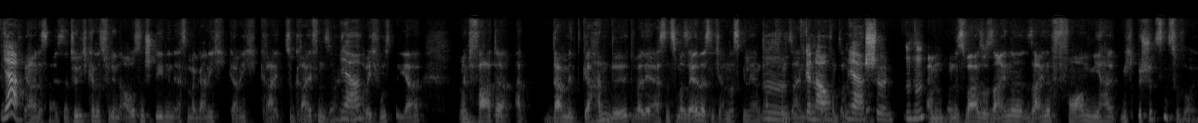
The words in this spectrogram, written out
Ja. Ja, das heißt, natürlich kann das für den Außenstehenden erstmal gar nicht, gar nicht grei zu greifen sein. Ja. Ne? Aber ich wusste ja, mein Vater hat damit gehandelt, weil er erstens mal selber es nicht anders gelernt hat mm, von seinen genau. Eltern, von seinen ja, Eltern. schön. Mhm. Ähm, und es war so seine, seine Form, mir halt mich beschützen zu wollen.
